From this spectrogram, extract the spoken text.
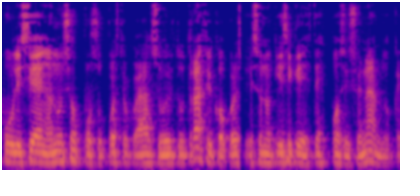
publicidad en anuncios, por supuesto que vas a subir tu tráfico, pero eso no quiere decir que estés posicionando, ¿ok?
